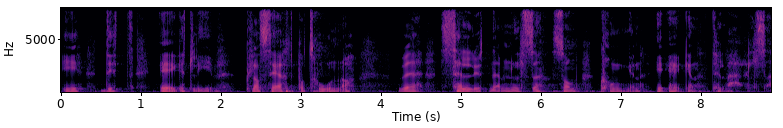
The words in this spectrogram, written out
i ditt eget liv, plassert på trona ved selvutnevnelse som kongen i egen tilværelse.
